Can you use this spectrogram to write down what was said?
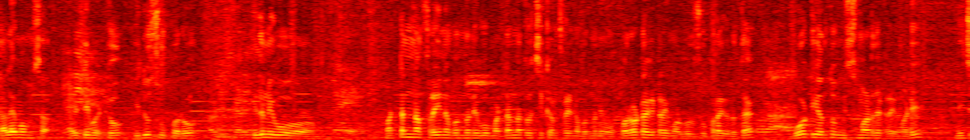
ತಲೆ ಮಾಂಸ ಅಲ್ಟಿಮೇಟು ಇದು ಸೂಪರು ಇದು ನೀವು ಮಟನ್ನ ಫ್ರೈನ ಬಂದು ನೀವು ಮಟನ್ ಅಥವಾ ಚಿಕನ್ ಫ್ರೈನ ಬಂದು ನೀವು ಪರೋಟಾಗೆ ಟ್ರೈ ಮಾಡ್ಬೋದು ಸೂಪರಾಗಿರುತ್ತೆ ಬೋಟಿ ಅಂತೂ ಮಿಸ್ ಮಾಡದೆ ಟ್ರೈ ಮಾಡಿ. ನಿಜ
